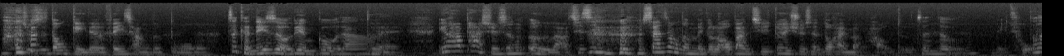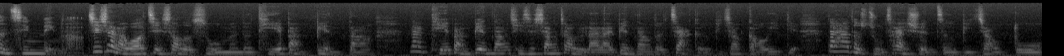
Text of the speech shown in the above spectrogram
他就是都给的非常的多。这肯定是有练过的啊。对，因为他怕学生饿啦。其实 山上的每个老板其实对学生都还蛮好的，真的，没错，都很亲民嘛。接下来我要介绍的是我们的铁板便当。那铁板便当其实相较于来来便当的价格比较高一点，但它的主菜选择比较多。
